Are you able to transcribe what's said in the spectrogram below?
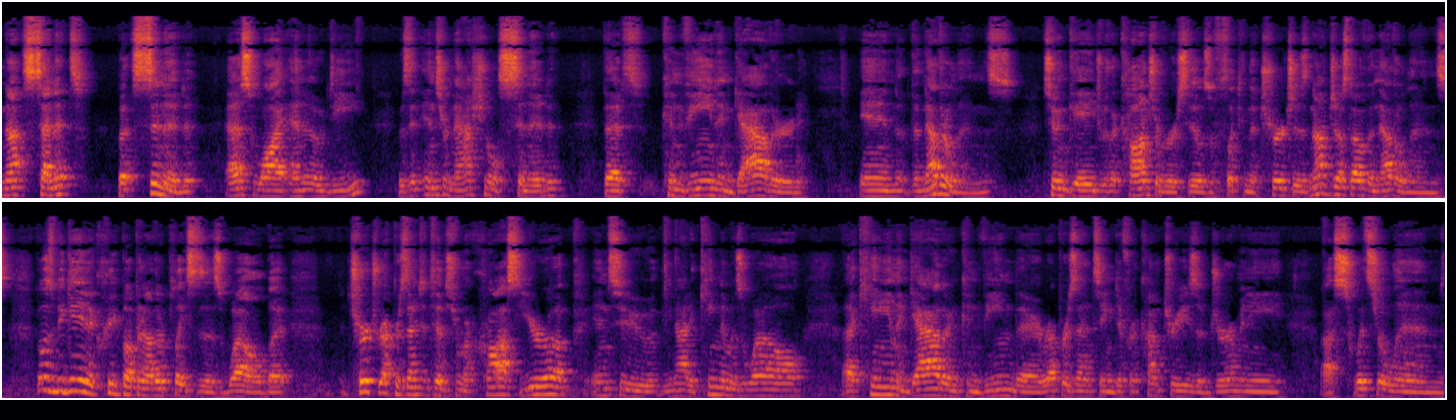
Not Senate, but Synod, S Y N O D. It was an international synod that convened and gathered in the Netherlands to engage with a controversy that was afflicting the churches, not just of the Netherlands, but was beginning to creep up in other places as well. But church representatives from across Europe into the United Kingdom as well uh, came and gathered and convened there, representing different countries of Germany, uh, Switzerland,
